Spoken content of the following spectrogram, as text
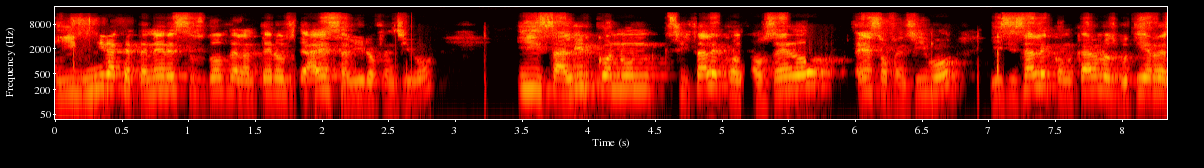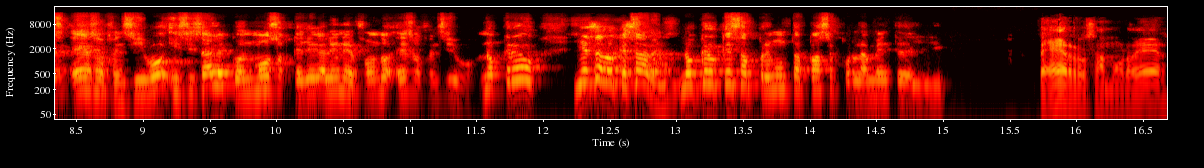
Y mira que tener estos dos delanteros ya es salir ofensivo. Y salir con un, si sale con Saucedo, es ofensivo. Y si sale con Carlos Gutiérrez, es ofensivo. Y si sale con Mozo, que llega a línea de fondo, es ofensivo. No creo, y es a lo que saben, no creo que esa pregunta pase por la mente del Lili. Perros a morder.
